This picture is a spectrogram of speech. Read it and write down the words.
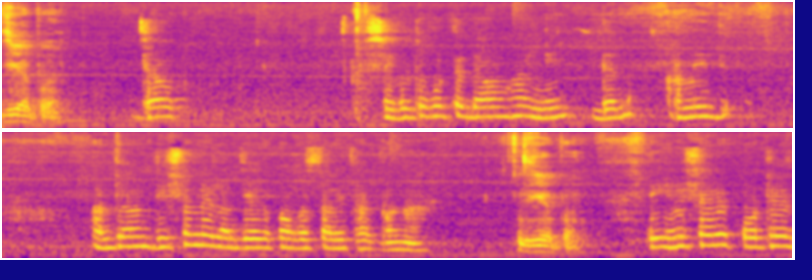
জি আপা যাও সেগুলো তো করতে দেওয়া হয়নি। দেন আমি আমি যখন ডিসিশন নিলাম যে এরকম অবস্থা আমি থাকব না। জি আপা। এই অনুসারে কোর্টের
